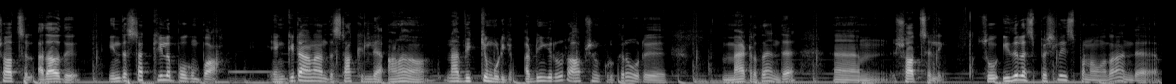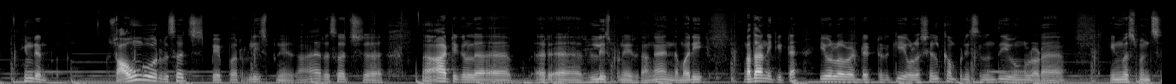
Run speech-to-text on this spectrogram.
ஷார்ட் செல் அதாவது இந்த ஸ்டாக் கீழே போகும்பா என்கிட்ட ஆனால் அந்த ஸ்டாக் இல்லை. ஆனால் நான் விற்க முடியும் அப்படிங்கிற ஒரு ஆப்ஷன் கொடுக்குற ஒரு மேட்ரு தான் இந்த ஷார்ட் செல்லிங் ஸோ இதில் ஸ்பெஷலைஸ் பண்ணவங்க தான் இந்த ஹிண்டன்பர்க் ஸோ அவங்க ஒரு ரிசர்ச் பேப்பர் ரிலீஸ் பண்ணியிருக்காங்க. ரிசர்ச் ஆர்டிக்கலில் ரிலீஸ் பண்ணியிருக்காங்க. இந்த மாதிரி அதானிக்கிட்ட இவ்வளோ டெட் இருக்குது இவ்வளோ ஷெல் கம்பெனிஸ்லேருந்து இவங்களோட இன்வெஸ்ட்மெண்ட்ஸ்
